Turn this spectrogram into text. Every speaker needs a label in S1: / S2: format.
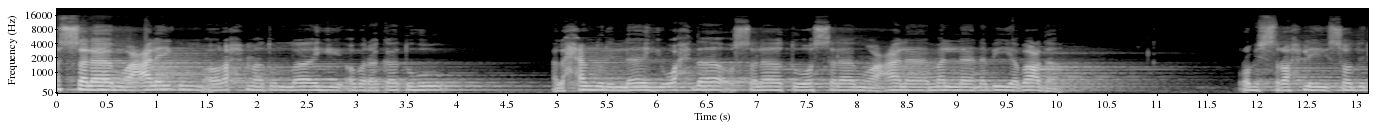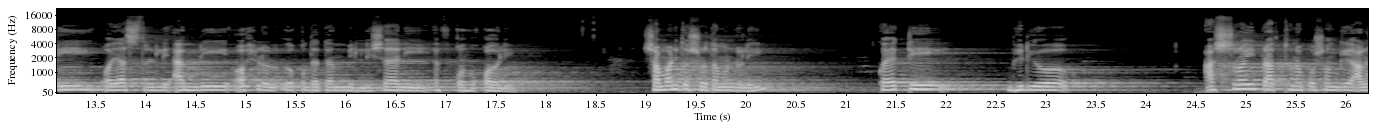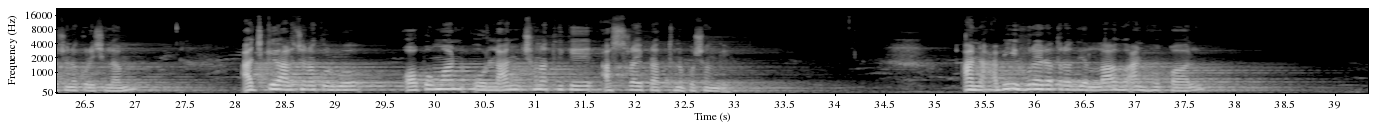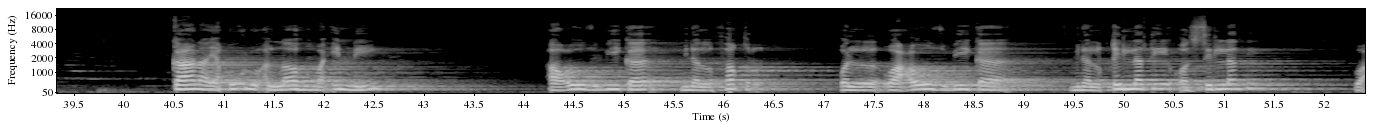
S1: আসসালামু আলাইকুম রহমতুল্লাহি অবরাকাতুহু আলহামদুলিল্লাহি ওয়াহদা ওসলাতু ওয়াসসালামু আলা মাল্লা নবিয়া বাদা রবিসরাহলি সদরি ওয়াসরলি আমরি অহলুল উকদাতাম মিন লিসানি আফকাহু কওলি সম্মানিত শ্রোতামণ্ডলী কয়েকটি ভিডিও আশ্রয় প্রার্থনা প্রসঙ্গে আলোচনা করেছিলাম আজকে আলোচনা করব অপমান ও লাঞ্ছনা থেকে আশ্রয় প্রার্থনা প্রসঙ্গে আন আবি হুরাইরাত রাদিয়াল্লাহু আনহু قال كان يقول اللهم إني أعوذ بك من الفقر وال- وأعوذ بك من القلة والذلة ও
